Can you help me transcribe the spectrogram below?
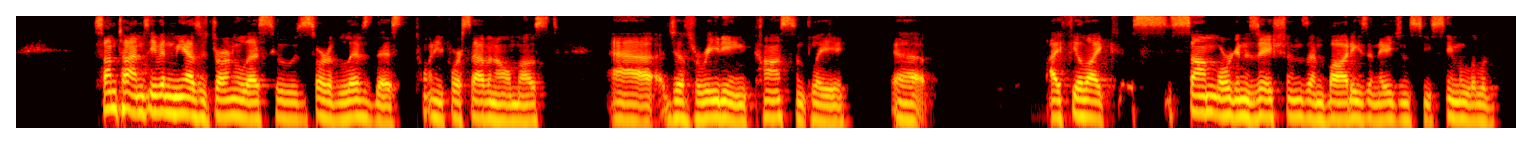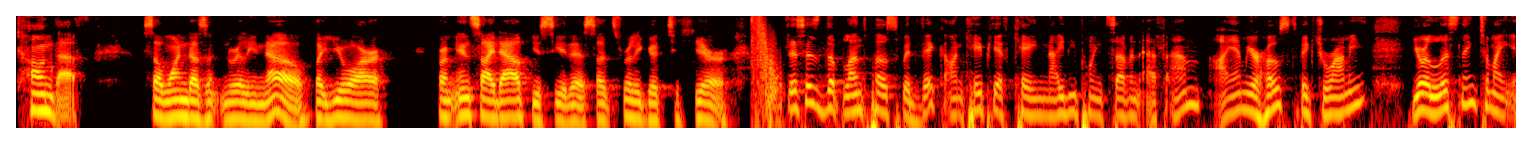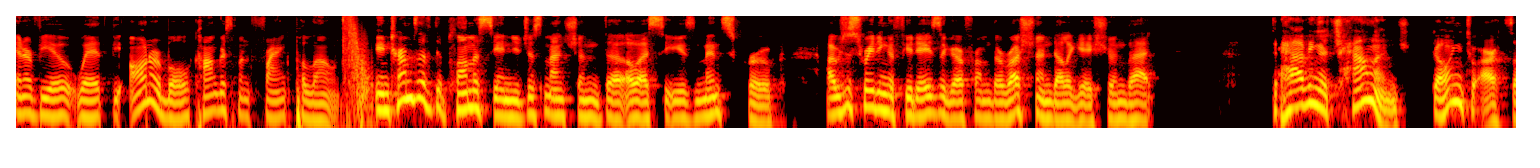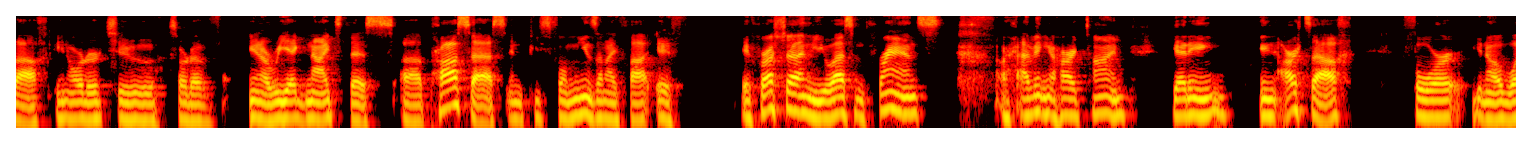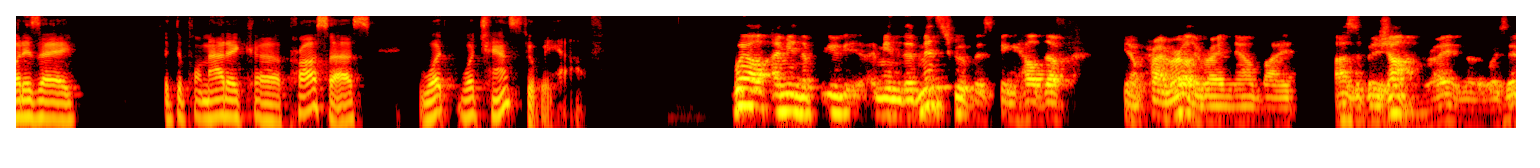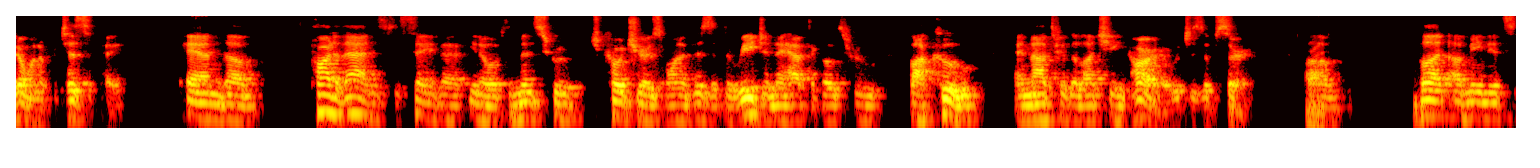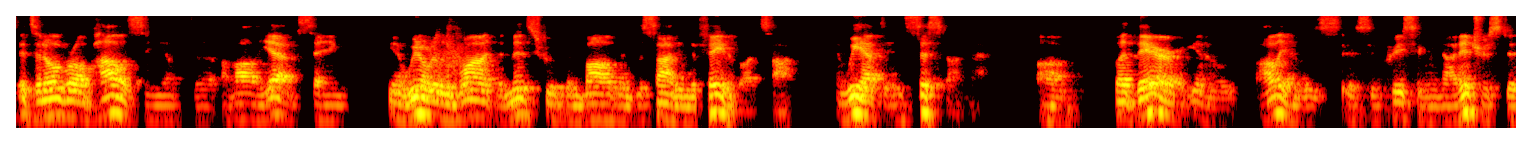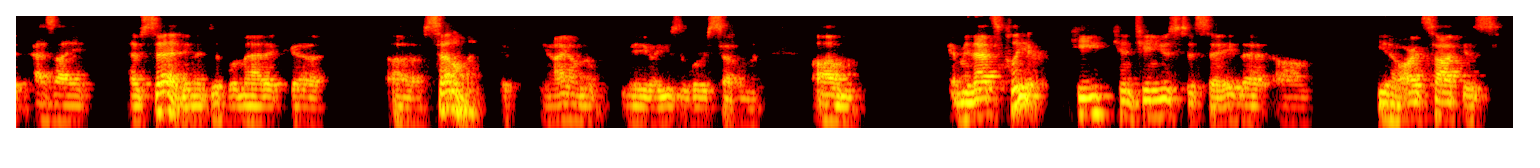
sometimes even me as a journalist who sort of lives this 24 7 almost uh, just reading constantly uh, I feel like some organizations and bodies and agencies seem a little tone deaf. So one doesn't really know, but you are from inside out, you see this. So it's really good to hear. This is the Blunt Post with Vic on KPFK 90.7 FM. I am your host, Vic Gerami. You're listening to my interview with the Honorable Congressman Frank Pallone. In terms of diplomacy, and you just mentioned the OSCE's Minsk group, I was just reading a few days ago from the Russian delegation that they're having a challenge going to Artsakh in order to sort of you know reignite this uh, process in peaceful means. And I thought if if Russia and the U.S. and France are having a hard time getting in Artsakh for you know what is a, a diplomatic uh, process, what what chance do we have? Well, I mean the I mean the Minsk group is being held up, you know, primarily right now by Azerbaijan, right? In other words, they don't want to participate. And um, part of that is to say that, you know, if the Minsk group co-chairs want to visit the region, they have to go through Baku and not through the Lachin corridor, which is absurd. Right. Um, but I mean, it's it's an overall policy of the of Aliyev saying, you know, we don't really want the Minsk group involved in deciding the fate of Artsakh, and we have to insist on that. Um, but there, you know, Aliyev is is increasingly not interested, as I have said in a diplomatic uh, uh, settlement. If you know, I don't know, maybe I use the word settlement. Um, I mean, that's clear. He continues to say that um, you know Artsakh is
